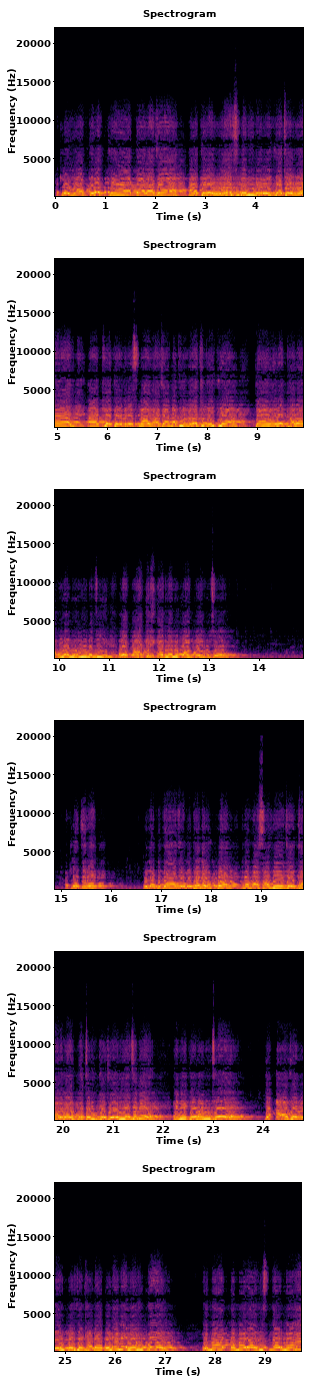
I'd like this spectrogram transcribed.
એટલે યાદ કરો ક્યાં હતા રાજા? અત્યારે રોજ બનીને રહી ગયા છો, રોજ. આ અઠ્યોતેર વર્ષમાં રાજામાંથી રોજ થઈ ગયા. ક્યાંય હવે ખાવા પીવાનું રહ્યું નથી. હવે કાકરી કાઢવાનું કામ કર્યું છે. એટલે જરાક પેલા બધા જે બેઠા ને ઉપર, અને સામે જે ઝાડવા ઉપર ચડીને જે જોઈ રહ્યા છે ને, એને કહેવાનું છે કે આ જે રોડ ઉપર જે ખાડા પડ્યા ને રોડ ઉપર, એમાં તમારા વિસ્તારના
